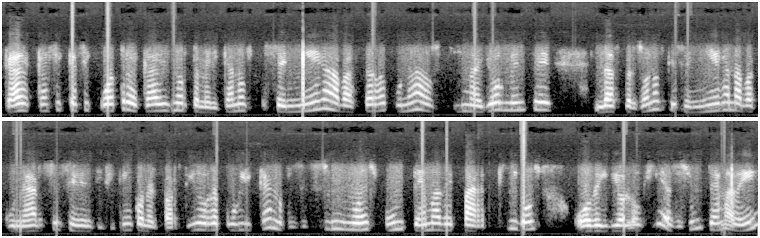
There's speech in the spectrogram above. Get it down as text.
ca casi casi cuatro de cada diez norteamericanos se niegan a estar vacunados y mayormente las personas que se niegan a vacunarse se identifiquen con el Partido Republicano, pues eso no es un tema de partidos o de ideologías, es un tema de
